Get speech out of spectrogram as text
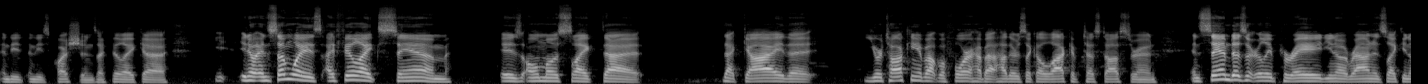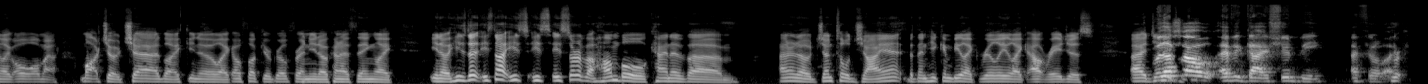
in these in these questions. I feel like uh you know, in some ways I feel like Sam is almost like that that guy that you were talking about before about how there's like a lack of testosterone and Sam doesn't really parade, you know, around as like, you know, like, oh, I'm macho Chad, like, you know, like, oh, fuck your girlfriend, you know, kind of thing. Like, you know, he's he's not he's he's, he's sort of a humble kind of um, I don't know, gentle giant, but then he can be like really like outrageous. Uh, but you, that's how every guy should be. I feel like.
